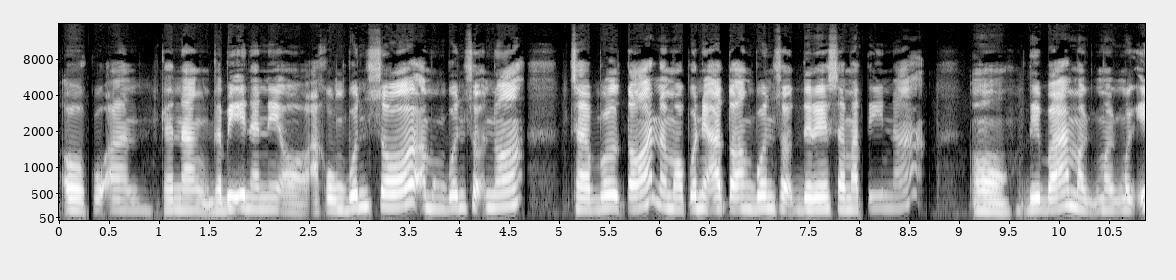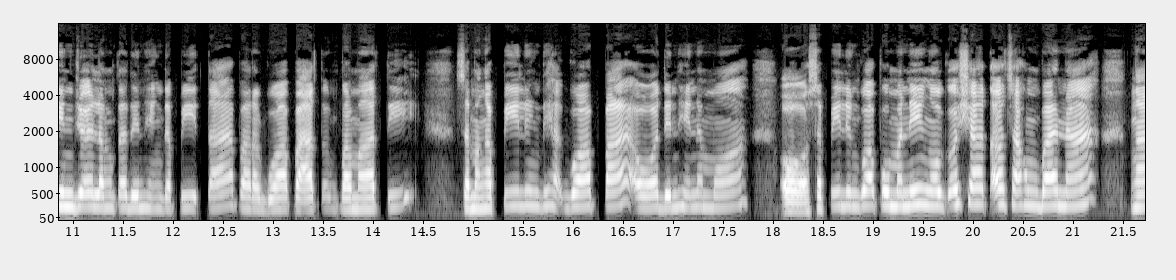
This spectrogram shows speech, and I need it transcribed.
o, kuan, kanang gabi na ni, o, akong bunso, among bunso, no? Sa Bolton, amo po ni ato ang bunso dire sa Matina. Oh, 'di ba? Mag, mag mag-enjoy lang ta dinhing dapita para gwapa atong pamati. Sa mga piling diha gwapa, o dinhi na mo. O sa piling gwapo maningog, o shout out sa akong bana nga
